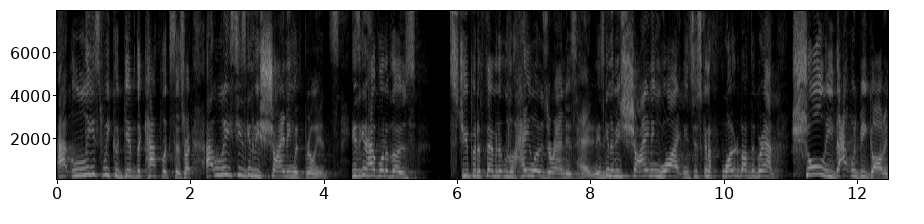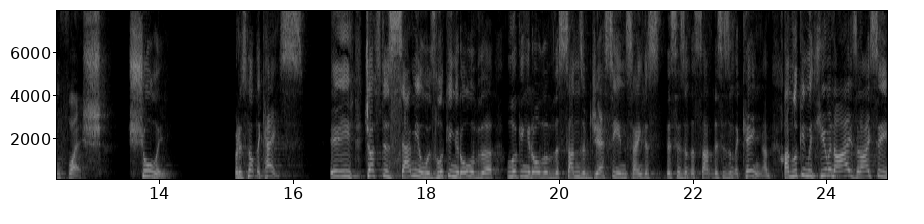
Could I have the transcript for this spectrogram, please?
at least we could give the Catholics this, right? At least he's going to be shining with brilliance. He's going to have one of those stupid, effeminate little halos around his head, and he's going to be shining white, and he's just going to float above the ground. Surely that would be God in flesh. Surely. But it's not the case. Just as Samuel was looking at all of the looking at all of the sons of Jesse and saying, "This, this isn't the son, this isn't the king." I'm, I'm looking with human eyes and I see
